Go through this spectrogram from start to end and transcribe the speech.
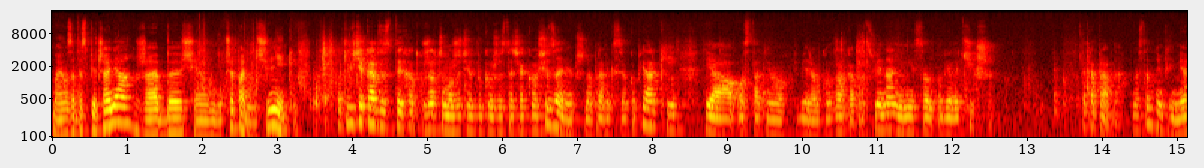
Mają zabezpieczenia, żeby się nie przepaliły silniki. Oczywiście każdy z tych odkurzaczy możecie wykorzystać jako siedzenie przy naprawie kserokopiarki. Ja ostatnio wybieram konwaka, pracuję na nim, jest on o wiele cichszy. Taka prawda. W następnym filmie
